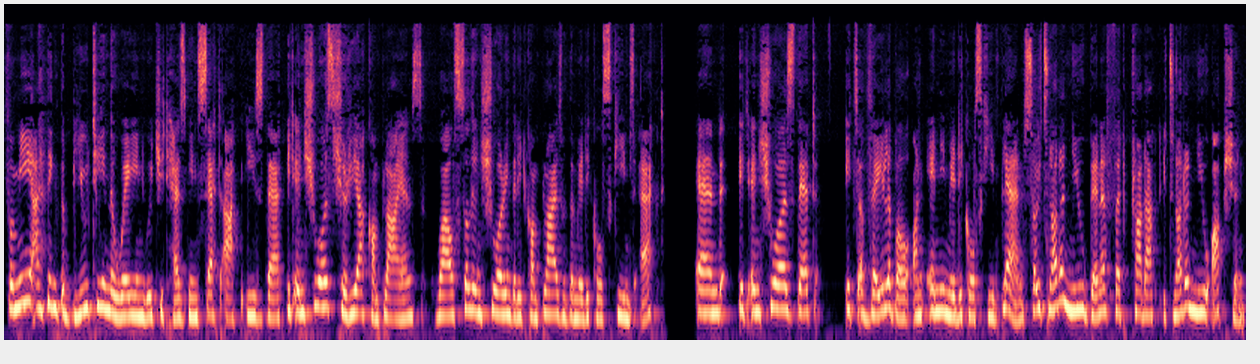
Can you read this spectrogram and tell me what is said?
For me, I think the beauty in the way in which it has been set up is that it ensures Sharia compliance while still ensuring that it complies with the Medical Schemes Act. And it ensures that it's available on any medical scheme plan. So it's not a new benefit product. It's not a new option.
